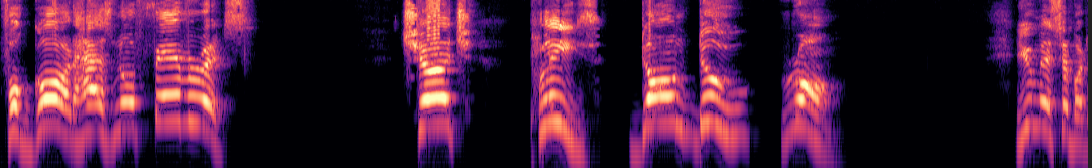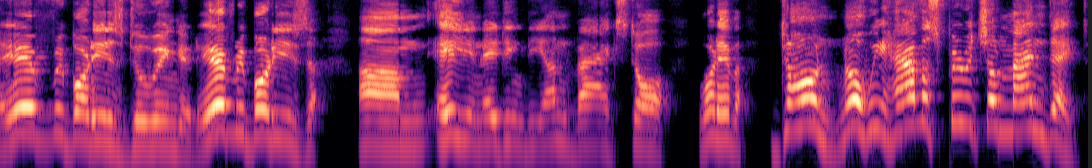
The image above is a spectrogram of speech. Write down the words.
For God has no favorites. Church, please don't do wrong. You may say, but everybody is doing it. Everybody is um, alienating the unvaxxed or whatever. Don't. No, we have a spiritual mandate.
